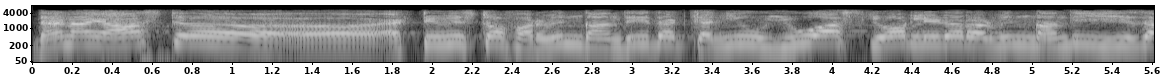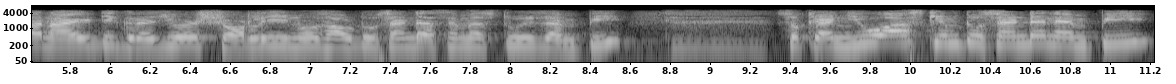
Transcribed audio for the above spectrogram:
Then I asked uh, uh, activist of Arvind Gandhi that can you, you ask your leader Arvind Gandhi, he is an IIT graduate, surely he knows how to send SMS to his MP. So can you ask him to send an MP,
